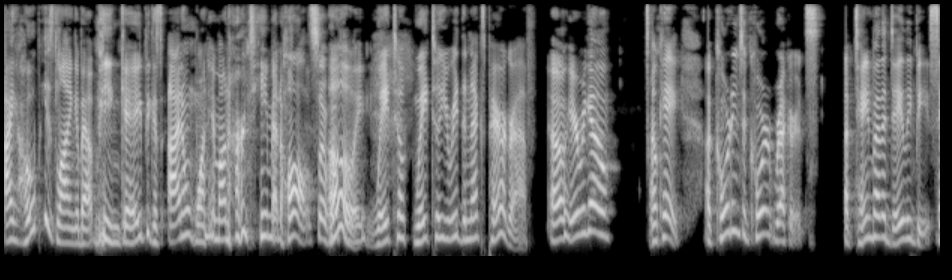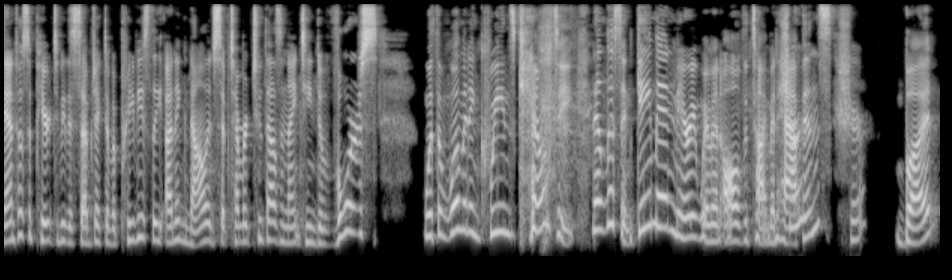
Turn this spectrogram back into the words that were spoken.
I hope he's lying about being gay because I don't want him on our team at all. So oh, hopefully. Oh, wait till wait till you read the next paragraph. Oh, here we go. Okay, according to court records obtained by the Daily Beast, Santos appeared to be the subject of a previously unacknowledged September 2019 divorce with a woman in Queens County. now, listen, gay men marry women all the time. It Sure. happens, Sure. but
